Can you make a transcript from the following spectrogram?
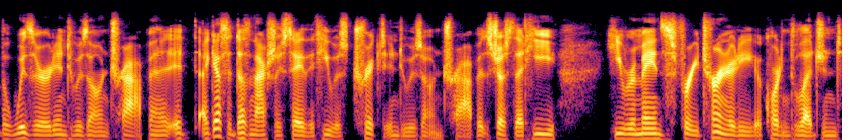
the wizard into his own trap. And it, I guess it doesn't actually say that he was tricked into his own trap. It's just that he he remains for eternity, according to legend,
